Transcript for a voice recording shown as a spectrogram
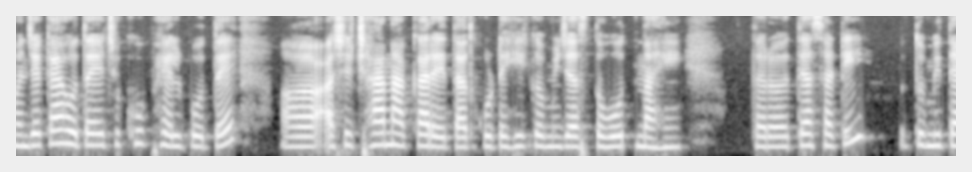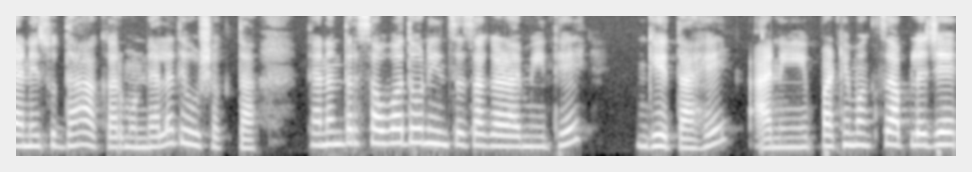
म्हणजे काय होतं याची खूप हेल्प होते. असे छान आकार येतात कुठेही कमी जास्त होत नाही. तर त्यासाठी तुम्ही त्याने सुद्धा आकार मुंड्याला देऊ शकता. त्यानंतर सव्वा दोन इंचचा गळा मी इथे घेत आहे आणि पाठीमागचं आपलं जे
